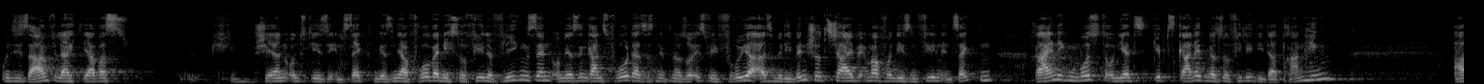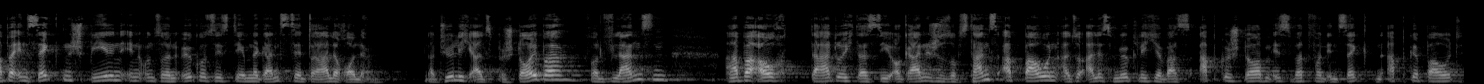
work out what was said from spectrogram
Und Sie sagen vielleicht, ja, was scheren uns diese Insekten? Wir sind ja froh, wenn nicht so viele Fliegen sind und wir sind ganz froh, dass es nicht mehr so ist wie früher, als man die Windschutzscheibe immer von diesen vielen Insekten reinigen musste und jetzt gibt es gar nicht mehr so viele, die da dranhängen. Aber Insekten spielen in unserem Ökosystem eine ganz zentrale Rolle. Natürlich als Bestäuber von Pflanzen, aber auch dadurch, dass sie organische Substanz abbauen, also alles Mögliche, was abgestorben ist, wird von Insekten abgebaut.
